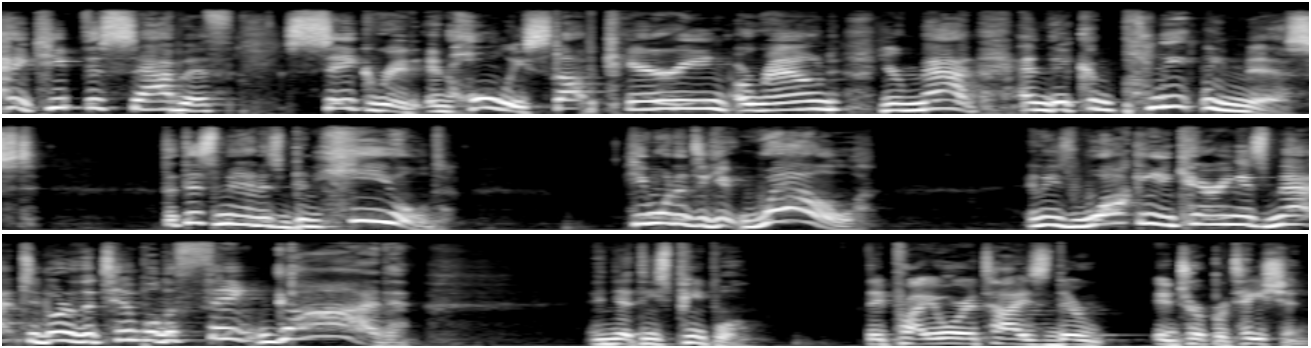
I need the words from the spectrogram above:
Hey, keep the Sabbath sacred and holy. Stop carrying around your mat. And they completely missed that this man has been healed. He wanted to get well. And he's walking and carrying his mat to go to the temple to thank God. And yet, these people, they prioritize their interpretation,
